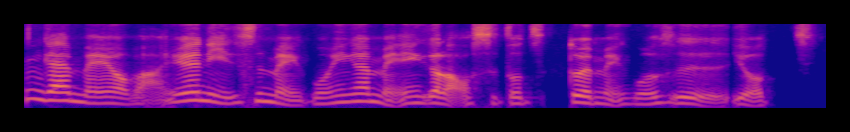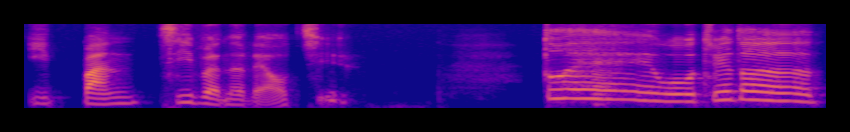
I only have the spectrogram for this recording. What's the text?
应该没有吧，因为你是美国，应该每一个老师都对美国是有一般基本的了解。对，我觉得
